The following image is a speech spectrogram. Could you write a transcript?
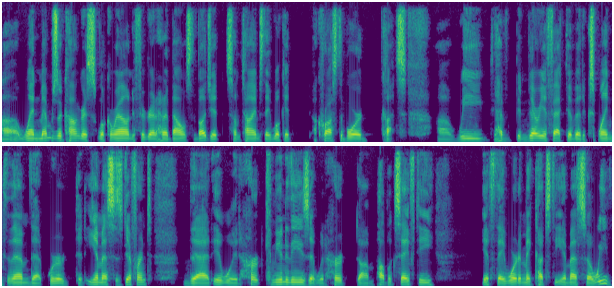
uh, when members of Congress look around to figure out how to balance the budget, sometimes they look at across the board cuts. Uh, we have been very effective at explaining to them that we're that EMS is different, that it would hurt communities, it would hurt um, public safety if they were to make cuts to EMS. So we've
